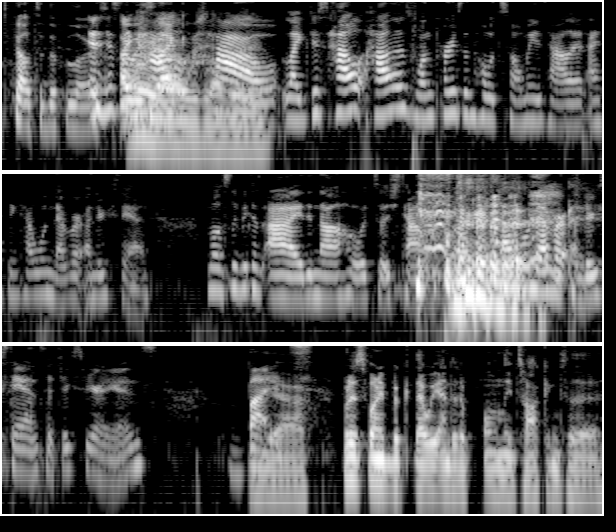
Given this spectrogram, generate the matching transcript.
fell to the floor. It's just I like Oh, was yeah, how, it how, like just how how does one person hold so many talent? I think I will never understand. Mostly because I did not hold such talent. So I I will never understand such experience. But Yeah. But it's funny that we ended up only talking to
